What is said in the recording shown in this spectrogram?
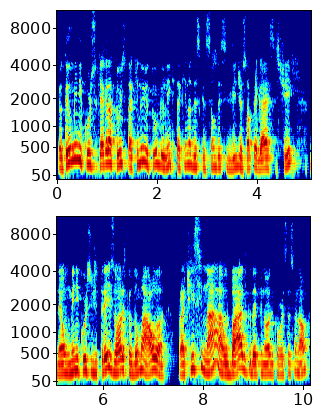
Eu tenho um mini curso que é gratuito, está aqui no YouTube, o link está aqui na descrição desse vídeo, é só pegar e assistir. Né, um mini curso de três horas que eu dou uma aula para te ensinar o básico da hipnose conversacional.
